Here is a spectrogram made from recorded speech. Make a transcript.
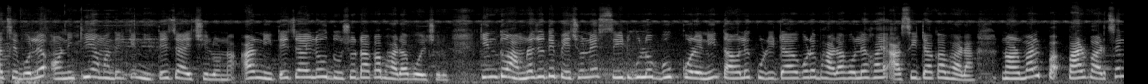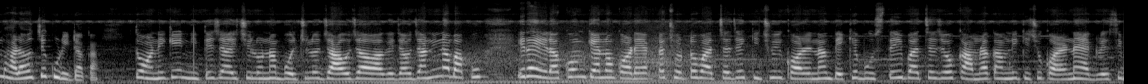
আছে বলে অনেকেই আমাদেরকে নিতে চাইছিল না। আর নিতে চাইলেও দুশো টাকা ভাড়া বলছিল। কিন্তু আমরা যদি পেছনের সিটগুলো বুক করে নিই, তাহলে কুড়ি টাকা করে ভাড়া হলে হয় আশি টাকা ভাড়া। নর্মাল পার পার্সেন্ট ভাড়া হচ্ছে কুড়ি টাকা। তো অনেকেই নিতে চাইছিল না, বলছিল যাও যাও, আগে যাও। জানি না বাপু, এরা এরকম কেন করে? একটা ছোট বাচ্চা যে কিছুই করে না, দেখে বুঝতেই পারছে যে ও কামড়া কামড়ি কিছু করে না অ্যাগ্রেসিভ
